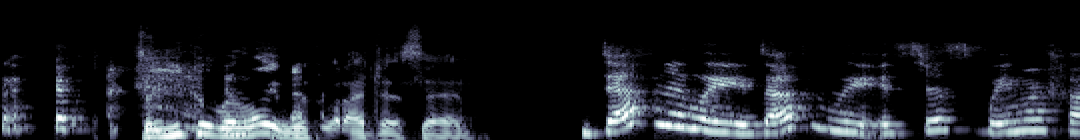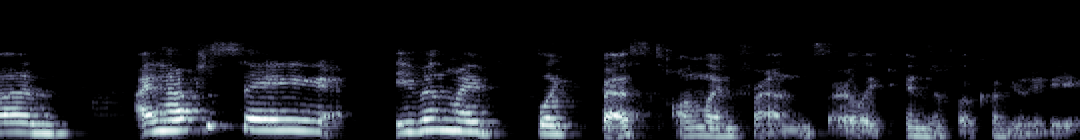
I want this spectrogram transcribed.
so you could relate with what I just said. Definitely, definitely. It's just way more fun. I have to say, even my like best online friends are like in the book community.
